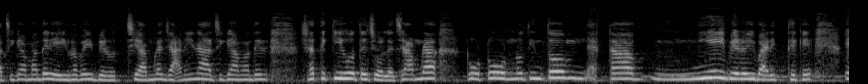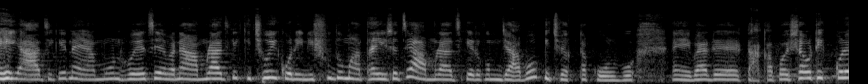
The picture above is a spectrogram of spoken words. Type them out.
আজকে আমাদের এইভাবেই বেরোচ্ছি। আমরা জানি না আজকে আমাদের সাথে কি হতে চলেছে। আমরা টোটো অন্যদিন তো একটা নিয়েই বেরোই বাড়ির থেকে। এই আজকে না এমন হয়েছে মানে আমরা আজকে কিছুই করিনি। শুধু মাথায় এসেছে, আমরা আজকে এরকম যাব, কিছু একটা করব। এবার টাকা পয়সাও ঠিক করে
